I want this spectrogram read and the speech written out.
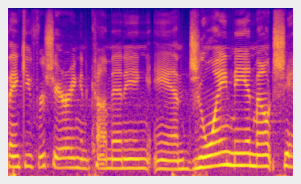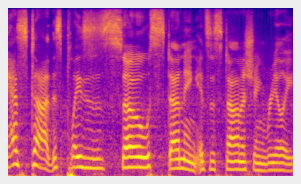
Thank you for sharing and commenting. And join me in Mount Shasta. This place is so stunning. It's astonishing, really.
